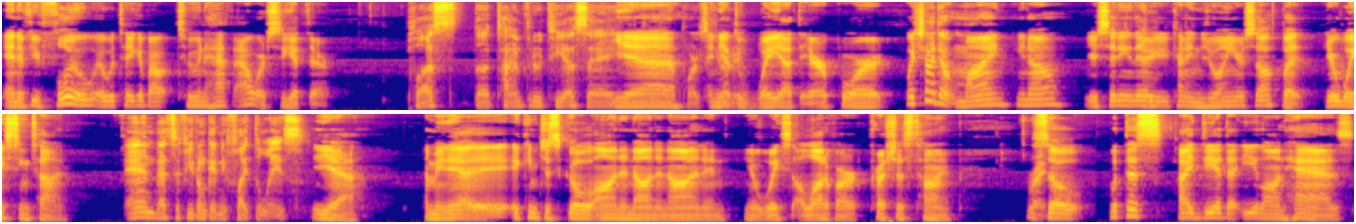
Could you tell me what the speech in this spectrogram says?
And if you flew, it would take about two and a half hours to get there. Plus the time through TSA. Yeah. And you have to wait at the airport, which I don't mind, you know. You're sitting there, you're kind of enjoying yourself, but you're wasting time. And that's if you don't get any flight delays. Yeah. I mean, it, it can just go on and on and on and, you know, waste a lot of our precious time. Right. So, with this idea that Elon has,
